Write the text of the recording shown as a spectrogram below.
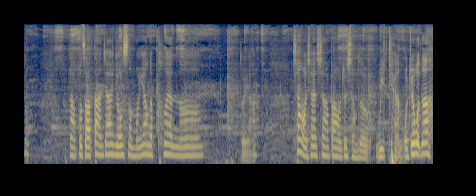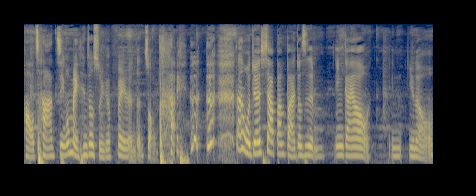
了。那不知道大家有什么样的 plan 呢？对呀，像我现在下班，我就想着 weekend。我觉得我真的好差劲，我每天就属于一个废人的状态。但是我觉得下班本来就是应该要，you know，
